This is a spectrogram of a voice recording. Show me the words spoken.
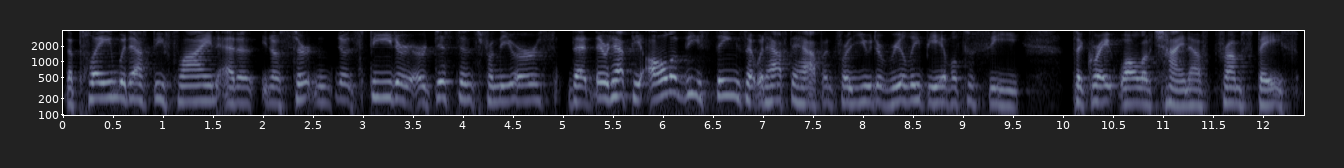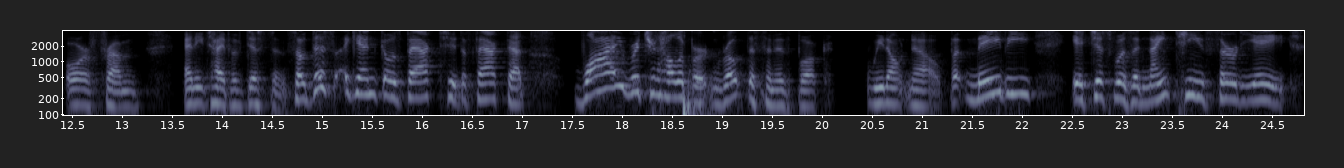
The plane would have to be flying at a you know certain you know, speed or, or distance from the Earth. That there would have to be all of these things that would have to happen for you to really be able to see the Great Wall of China from space or from any type of distance. So this again goes back to the fact that why Richard Halliburton wrote this in his book we don't know. But maybe it just was a 1938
